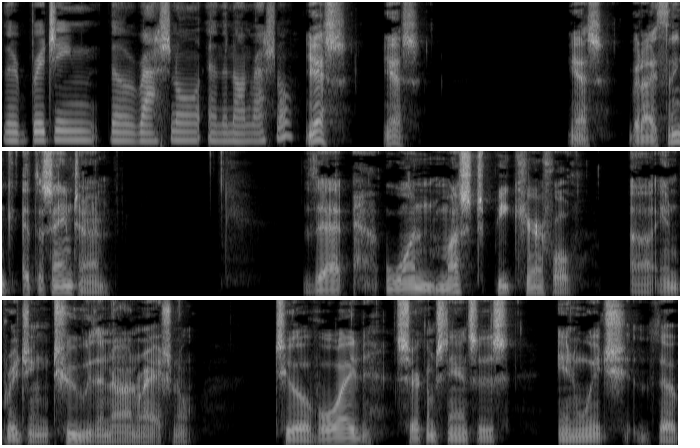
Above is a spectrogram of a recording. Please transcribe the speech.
They're bridging the rational and the non rational? Yes. Yes. Yes. But I think at the same time that one must be careful uh, in bridging to the non rational to avoid circumstances in which the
